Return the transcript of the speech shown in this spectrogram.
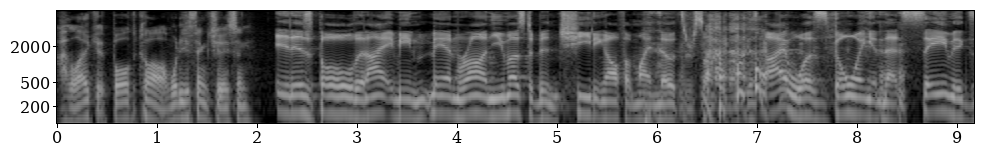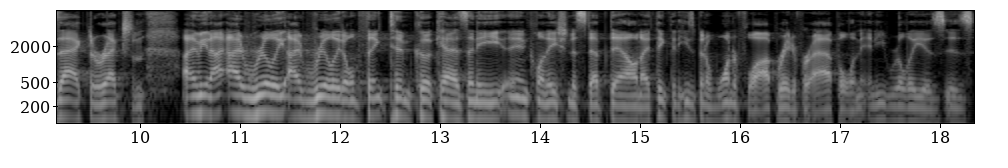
I like it. Bold call. What do you think, Jason? It is bold, and I, I mean, man, Ron, you must have been cheating off of my notes or something because I was going in that same exact direction. I mean, I, I, really, I really don't think Tim Cook has any inclination to step down. I think that he's been a wonderful operator for Apple, and, and he really is, is,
